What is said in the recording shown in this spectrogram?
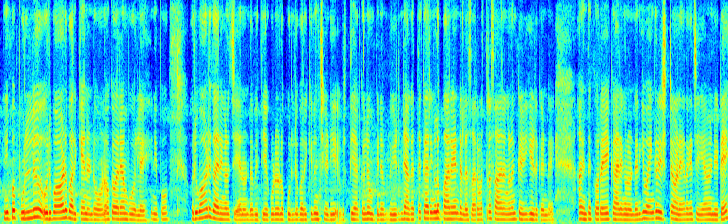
ഇനിയിപ്പോൾ പുല്ല് ഒരുപാട് പറിക്കാനുണ്ട്. ഓണമൊക്കെ വരാൻ പോകല്ലേ ഇനിയിപ്പോൾ ഒരുപാട് കാര്യങ്ങൾ ചെയ്യാനുണ്ട്. ഭിത്തിയെ കൂടെയുള്ള പുല്ല് പറിക്കലും ചെടി വൃത്തിയാക്കലും പിന്നെ വീടിന്റെ അകത്തെ കാര്യങ്ങൾ പറയണ്ടല്ലോ. സർവത്ര സാധനങ്ങളും കഴുകിയെടുക്കണ്ടേ. അങ്ങനത്തെ കുറേ കാര്യങ്ങളുണ്ട്. എനിക്ക് ഭയങ്കര ഇഷ്ടമാണ് അതൊക്കെ ചെയ്യാൻ വേണ്ടിയിട്ടേ.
